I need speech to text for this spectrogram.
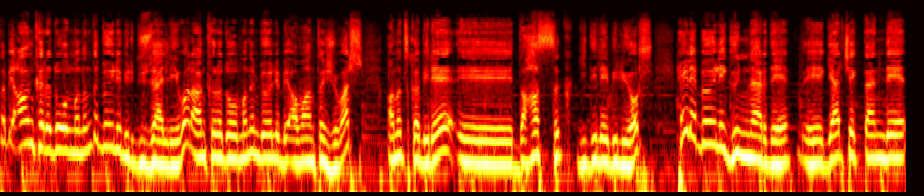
tabii Ankara'da olmanın da böyle bir güzelliği var. Ankara'da olmanın böyle bir avantajı var. Anıtkabir'e e, daha sık gidilebiliyor. Hele böyle günlerde e, gerçekten de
